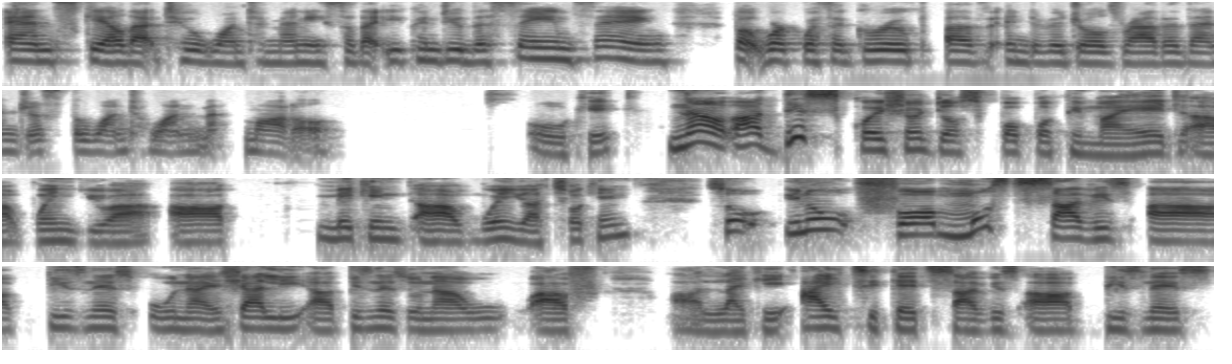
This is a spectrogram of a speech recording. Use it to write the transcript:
and scale that to one to many so that you can do the same thing, but work with a group of individuals rather than just the one to one model. Okay. Now, uh, this question just pop up in my head uh, when you are uh, making uh, when you are talking. So, you know, for most service uh, business owner, especially uh, business owner who have uh, like a high ticket service uh, business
